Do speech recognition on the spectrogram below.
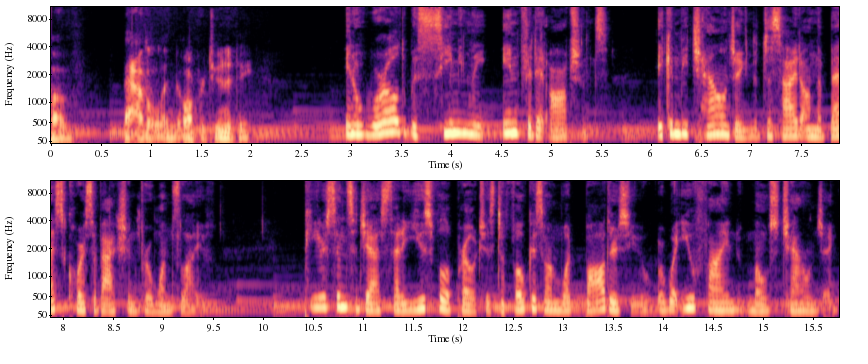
of battle and opportunity. In a world with seemingly infinite options, it can be challenging to decide on the best course of action for one's life. Peterson suggests that a useful approach is to focus on what bothers you or what you find most challenging.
